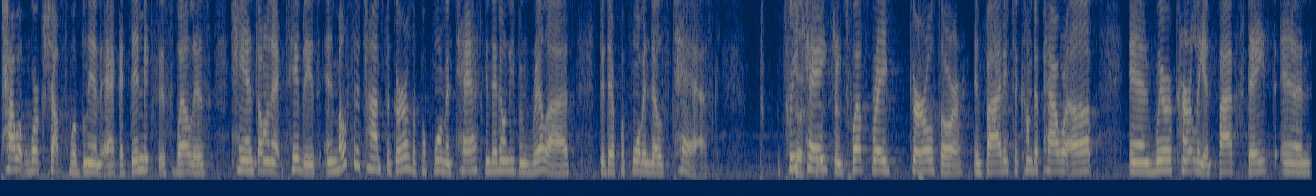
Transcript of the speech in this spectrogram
Power Up workshops will blend academics as well as hands-on activities, and most of the times the girls are performing tasks and they don't even realize that they're performing those tasks. Pre-K so, through 12th grade girls are invited to come to Power Up, and we're currently in five states, and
